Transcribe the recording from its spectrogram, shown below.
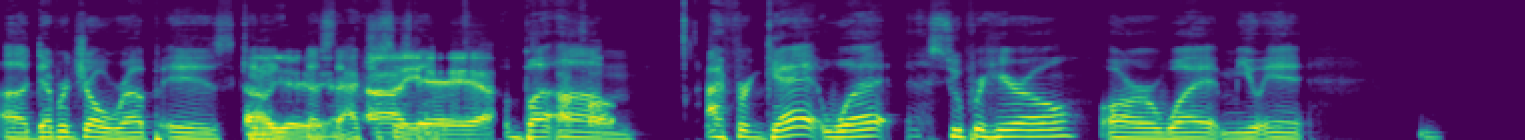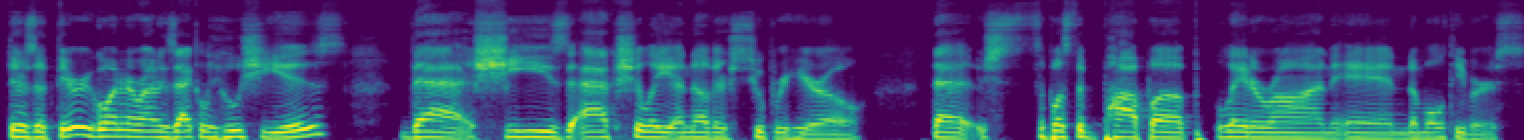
Uh, Debra Jo Rupp is Kitty. Oh, yeah, that's yeah. the actress. Uh, yeah, yeah, yeah. But um, I forget what superhero or what mutant. There's a theory going around exactly who she is. That she's actually another superhero that's supposed to pop up later on in the multiverse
